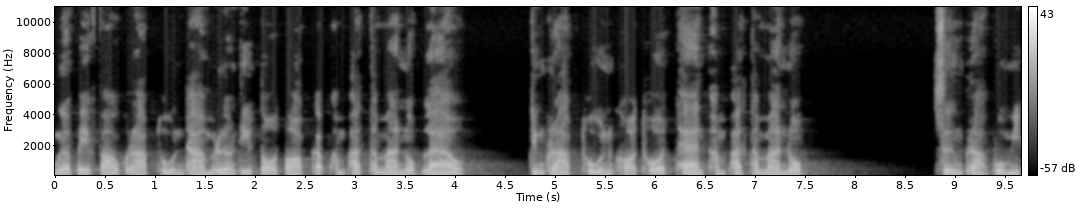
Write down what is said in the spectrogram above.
เมื่อไปเฝ้ากราบทูลถามเรื่องที่โต้ตอบกับอัมพัทธมานพแล้ว จึงกราบทูลขอโทษแทนอัมพัทธมานพ ซึ่งพระผู้มี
